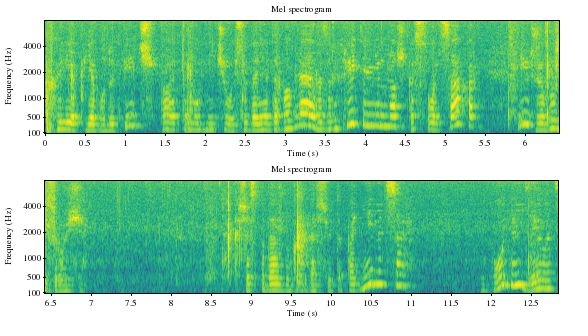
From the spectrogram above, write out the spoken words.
хлеб я буду печь, поэтому ничего сюда не добавляю. Разрыхлитель немножко, соль, сахар и живые дрожжи. Так, сейчас подожду, когда все это поднимется. И будем делать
